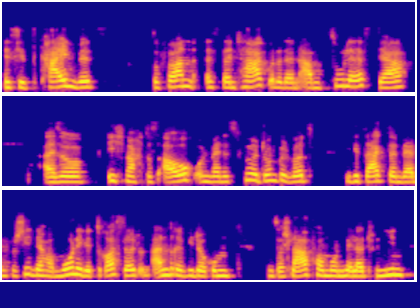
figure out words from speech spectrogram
Ist jetzt kein Witz, sofern es dein Tag oder dein Abend zulässt, ja. Also ich mache das auch. Und wenn es früher dunkel wird, wie gesagt, dann werden verschiedene Hormone gedrosselt und andere wiederum, unser Schlafhormon Melatonin,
